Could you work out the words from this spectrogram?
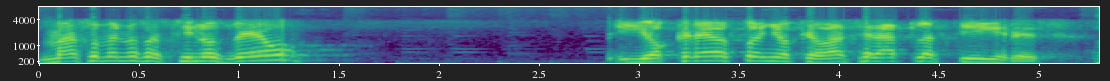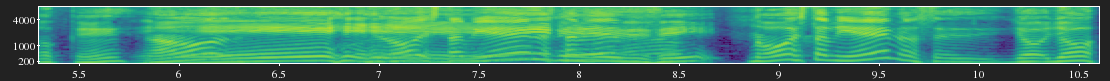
Más o menos así los veo. Y yo creo, Toño, que va a ser Atlas Tigres. Ok. No, no, está bien, está bien. No, está bien. o sea, yo, yo,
